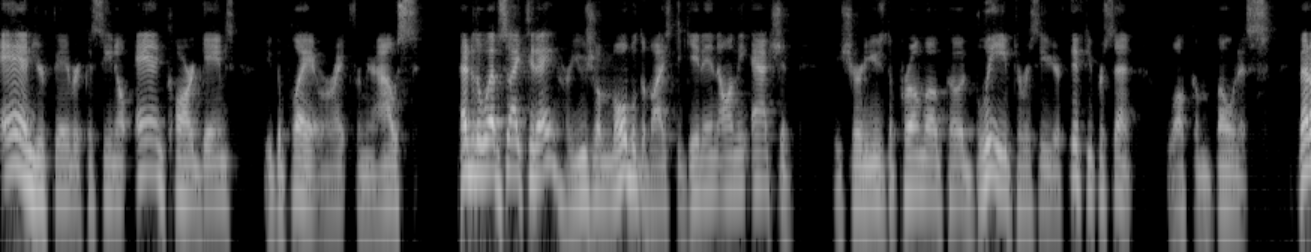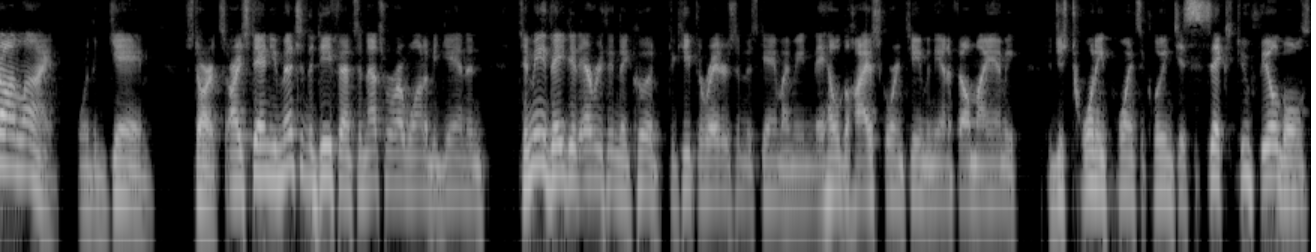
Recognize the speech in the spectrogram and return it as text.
and your favorite casino and card games. You can play it right from your house. Head to the website today or use your mobile device to get in on the action. Be sure to use the promo code BLEAV to receive your 50% welcome bonus. Bet online or the game starts. All right, Stan, you mentioned the defense, and that's where I want to begin. And to me, they did everything they could to keep the Raiders in this game. I mean, they held the highest scoring team in the NFL, Miami, to just 20 points, including just six, two field goals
